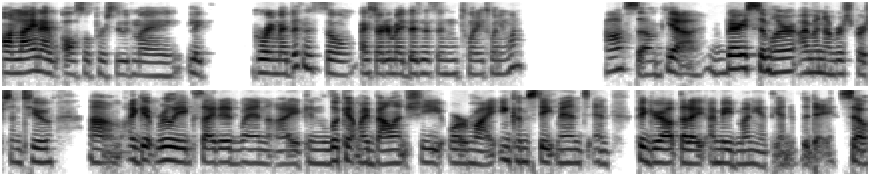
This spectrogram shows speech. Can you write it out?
online, I also pursued my like growing my business. So I started my business in 2021. Awesome. Yeah, very similar. I'm a numbers person too. Um, I get really excited when I can look at my balance sheet or my income statement and figure out that I, I made money at the end of the day. So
